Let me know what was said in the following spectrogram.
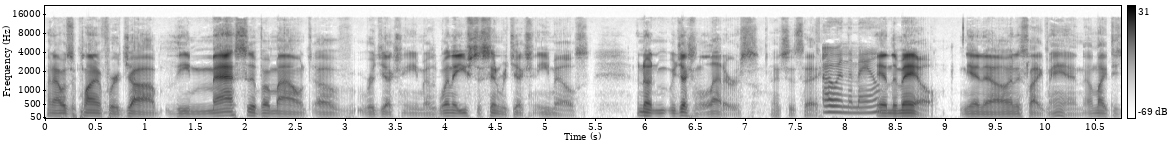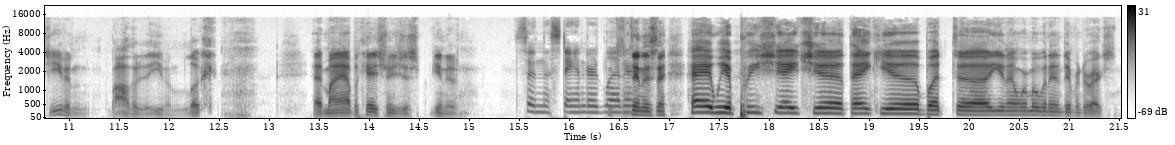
when I was applying for a job. The massive amount of rejection emails when they used to send rejection emails, no rejection letters, I should say. Oh, in the mail? In the mail, you know, and it's like, man, I'm like, did you even bother to even look at my application? You just, you know, Send the standard letter. Then it's, hey, we appreciate you, thank you, but uh, you know, we're moving in a different direction.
